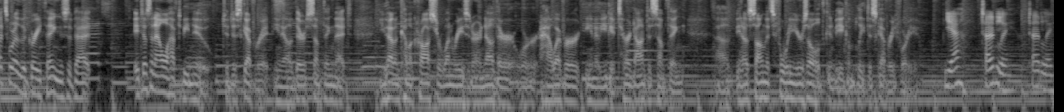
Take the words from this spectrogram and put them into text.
That's one of the great things that it doesn't all have to be new to discover it. You know, there's something that you haven't come across for one reason or another, or however, you know, you get turned on to something. Uh, you know, a song that's 40 years old can be a complete discovery for you. Yeah, totally, totally.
